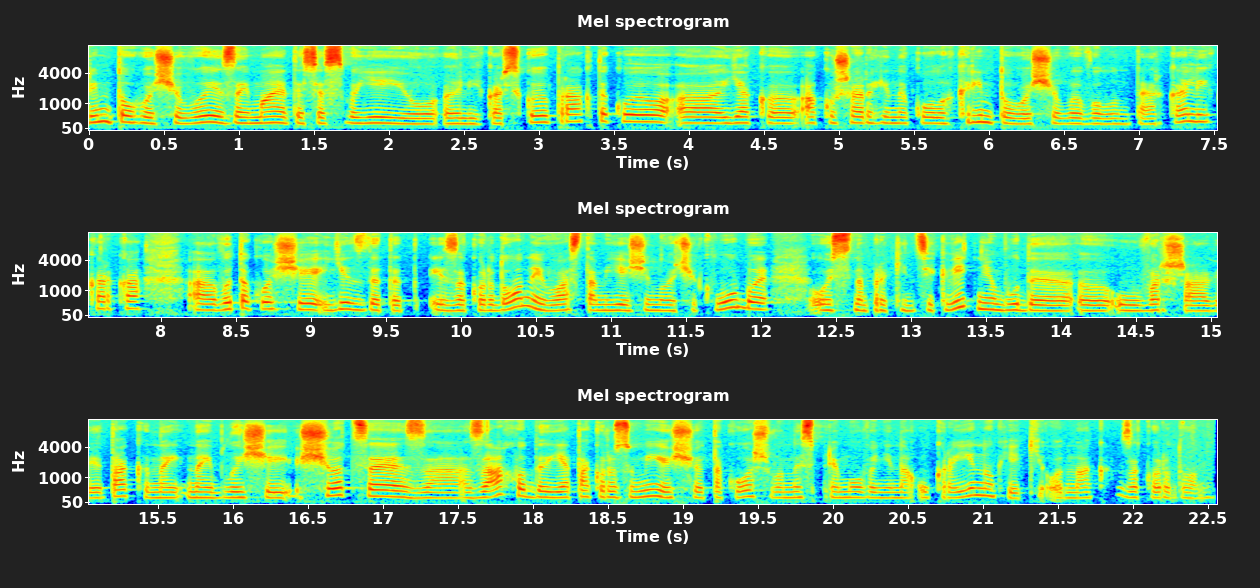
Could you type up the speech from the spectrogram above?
Крім того, що ви займаєтеся своєю е, лікарською практикою е, як е, акушер-гінеколог, крім того, що ви волонтерка, лікарка, ви також ще їздите і за кордон, і у вас там є жіночі клуби. Ось наприкінці квітня буде у Варшаві, так най- найближчий. Що це за заходи? Я так розумію, що також вони спрямовані на українок, які однак за кордоном.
